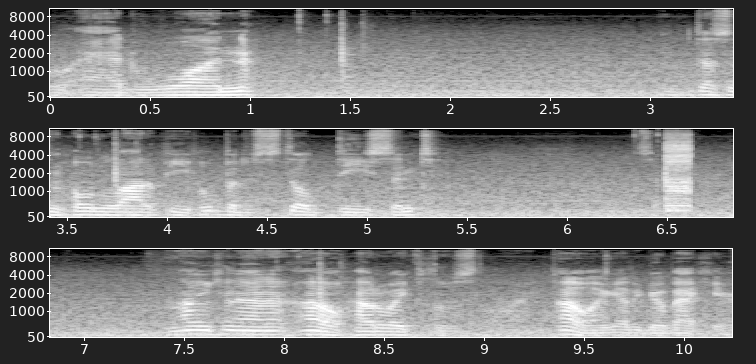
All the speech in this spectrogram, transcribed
We'll add one. It doesn't hold a lot of people, but it's still decent. So, you can add it. Oh, how do I close the line? Oh, I gotta go back here.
